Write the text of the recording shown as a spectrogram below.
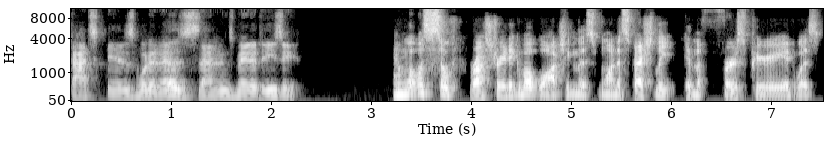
that is what it is. Sens made it easy. And what was so frustrating about watching this one, especially in the first period, was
